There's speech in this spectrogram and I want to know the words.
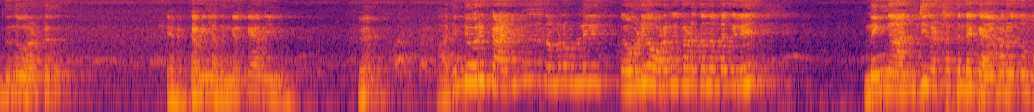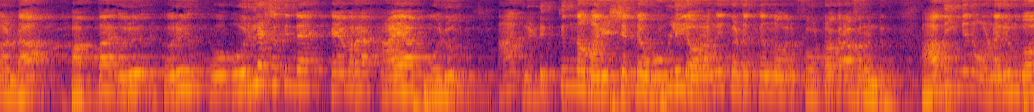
ഇതെന്ന് വേണ്ടത്? എനിക്കറിയില്ല നിങ്ങൾക്കേ അറിയില്ല? അതിന്റെ ഒരു കഴിവ് നമ്മുടെ ഉള്ളിൽ എവിടെയോ ഉറങ്ങിക്കിടക്കുന്നുണ്ടെങ്കിൽ നിങ്ങൾ അഞ്ചു ലക്ഷത്തിന്റെ ക്യാമറ ഒന്നും വേണ്ട. പത്ത ഒരു ഒരു ഒരു ലക്ഷത്തിന്റെ ക്യാമറ ആയാൽ പോലും ആ എടുക്കുന്ന മനുഷ്യന്റെ ഉള്ളിൽ ഉറങ്ങിക്കിടക്കുന്ന ഒരു ഫോട്ടോഗ്രാഫർ ഉണ്ട് അതിങ്ങനെ ഉണരുമ്പോ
